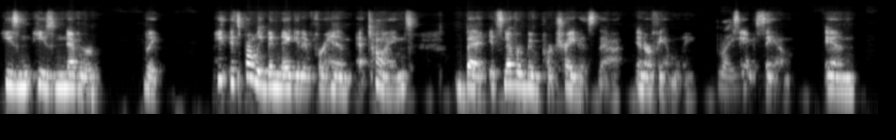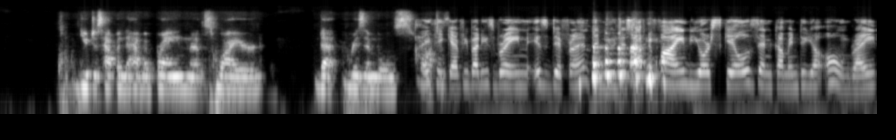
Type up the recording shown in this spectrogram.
he's he's never like he, it's probably been negative for him at times, but it's never been portrayed as that in our family. Right. Sam is Sam. And you just happen to have a brain that's wired that resembles. I think everybody's brain is different, and you just have to find your skills and come into your own, right?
